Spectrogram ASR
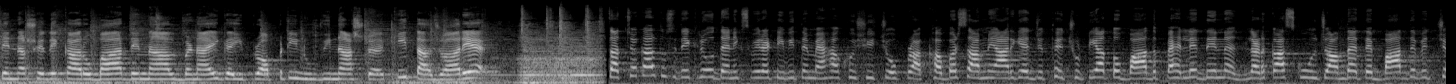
ਤੇ ਨਸ਼ੇ ਦੇ ਕਾਰੋਬਾਰ ਦੇ ਨਾਲ ਬਣਾਈ ਗਈ ਪ੍ਰਾਪਰਟੀ ਨੂੰ ਵੀ ਨਸ਼ਟ ਕੀਤਾ ਜਾ ਰਿਹਾ ਹੈ। ਸਤਿ ਸ਼੍ਰੀ ਅਕਾਲ, ਤੁਸੀਂ ਦੇਖ ਰਹੇ ਹੋ ਦੈਨਿਕ ਸਵੇਰਾ ਟੀਵੀ ਤੇ ਮੈਂ ਹਾਂ ਖੁਸ਼ੀ ਚੋਪੜਾ। ਖਬਰ ਸਾਹਮਣੇ ਆ ਰਹੀ ਹੈ ਜਿੱਥੇ ਛੁੱਟੀਆਂ ਤੋਂ ਬਾਅਦ ਪਹਿਲੇ ਦਿਨ ਲੜਕਾ ਸਕੂਲ ਜਾਂਦਾ ਹੈ ਤੇ ਬਾਅਦ ਦੇ ਵਿੱਚ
